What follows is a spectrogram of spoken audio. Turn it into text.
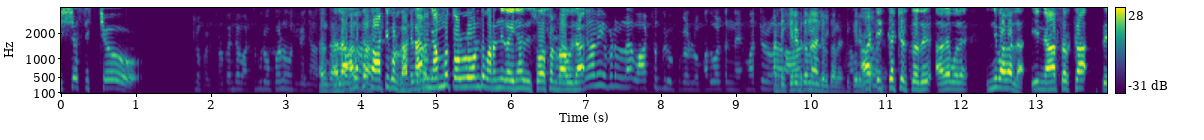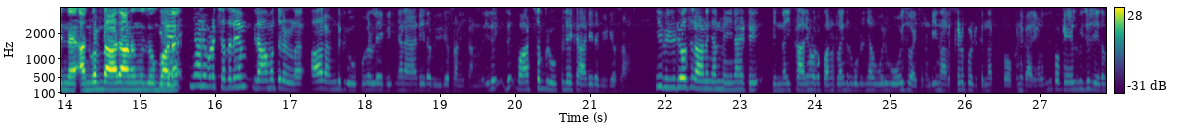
വിശ്വസിച്ചോ. അല്ല അതൊക്കെ കാട്ടി കൊടുക്കണം. കാരണം നമ്മൾ തൊള്ളോണ്ട് പറഞ്ഞു കഴിഞ്ഞാൽ വിശ്വാസം ഉണ്ടാവില്ല. ഞാൻ ഇവിടെയുള്ള വാട്സപ്പ് ഗ്രൂപ്പുകളിലും അതുപോലെ തന്നെ മറ്റുള്ള ടിക്കറ്റ് ആ ടിക്കറ്റ് എടുത്തത് അതേപോലെ ഇനി അതല്ല ഈ നാസർക്ക പിന്നെ അൻവറിന്റെ ആരാണെന്ന് മുമ്പാണ്. ഞാൻ ഇവിടെ ചെതലയം ഗ്രാമത്തിലുള്ള ആ രണ്ട് ഗ്രൂപ്പുകളിലേക്ക് ഞാൻ ആഡ് ചെയ്ത വീഡിയോസ് ആണ് ഈ കാണുന്നത്. ഇത് ഇത് വാട്സപ്പ് ഗ്രൂപ്പിലേക്ക് ആഡ് ചെയ്ത വീഡിയോസ് ആണ്. ഈ വീഡിയോസിലാണ് ഞാൻ മെയിൻ ആയിട്ട് പിന്നെ ഈ കാര്യങ്ങളൊക്കെ പറഞ്ഞിട്ടുള്ള അതിന്റെ കൂടെ ഞാൻ ഒരു വോയിസ് വായിച്ചിട്ടുണ്ട്. ഈ നറുക്കെടുപ്പ് എടുക്കുന്ന ടോക്കൺ കാര്യങ്ങൾ. ഇതിപ്പോൾ കെ എൽ വിജു ചെയ്ത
